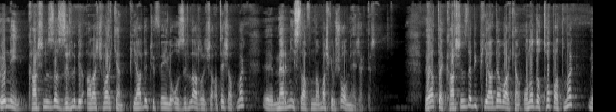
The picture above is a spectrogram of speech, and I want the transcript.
Örneğin karşınızda zırhlı bir araç varken piyade tüfeğiyle o zırhlı araça ateş atmak e, mermi israfından başka bir şey olmayacaktır. Veyahut da karşınızda bir piyade varken ona da top atmak e,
